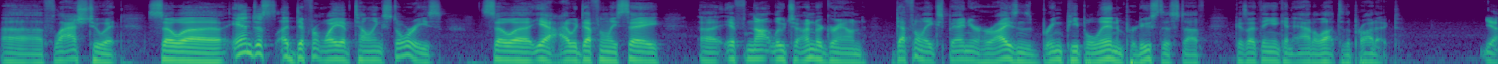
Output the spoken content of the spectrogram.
uh, flash to it. So uh, and just a different way of telling stories. So uh, yeah, I would definitely say uh, if not Lucha Underground, definitely expand your horizons, bring people in and produce this stuff because I think it can add a lot to the product. Yeah,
